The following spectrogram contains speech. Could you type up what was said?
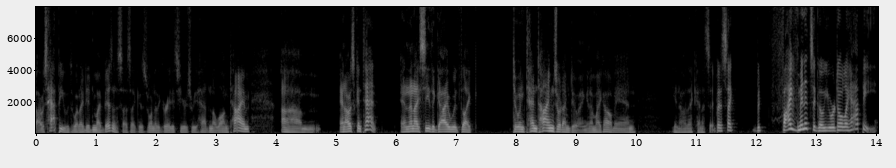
I was happy with what I did in my business. I was like, it was one of the greatest years we had in a long time. Um, and I was content. And then I see the guy with like doing 10 times what I'm doing. And I'm like, oh man, you know, that kind of stuff. But it's like, but five minutes ago you were totally happy.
